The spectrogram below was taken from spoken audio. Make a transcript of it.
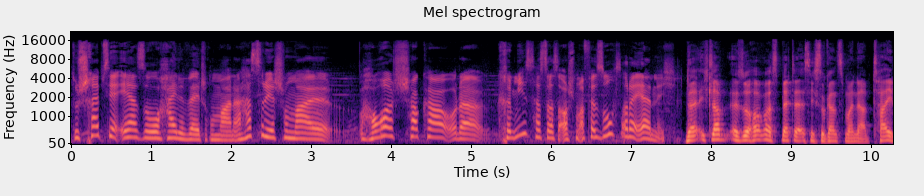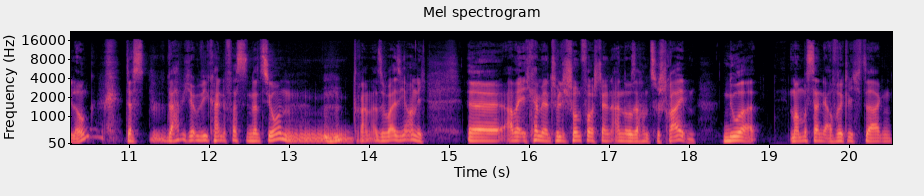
du schreibst ja eher so heile Weltromane. Hast du dir schon mal Horrorschocker oder Krimis? Hast du das auch schon mal versucht oder eher nicht? Na, ich glaube, also Horrorsblätter ist nicht so ganz meine Abteilung. Das, da habe ich irgendwie keine Faszination mhm. dran. Also weiß ich auch nicht. Äh, aber ich kann mir natürlich schon vorstellen, andere Sachen zu schreiben. Nur, man muss dann ja auch wirklich sagen,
